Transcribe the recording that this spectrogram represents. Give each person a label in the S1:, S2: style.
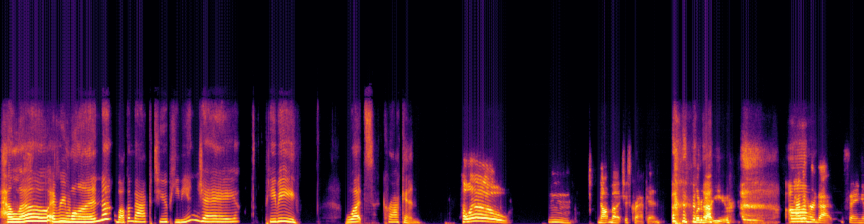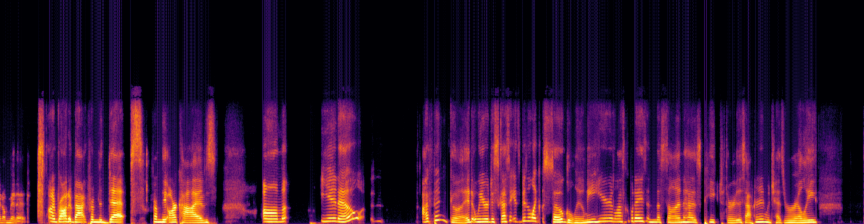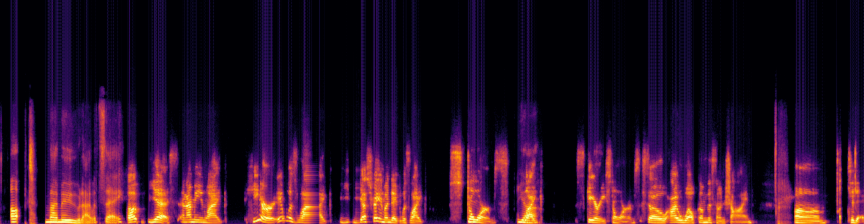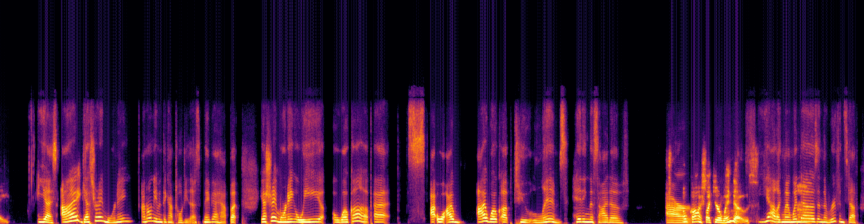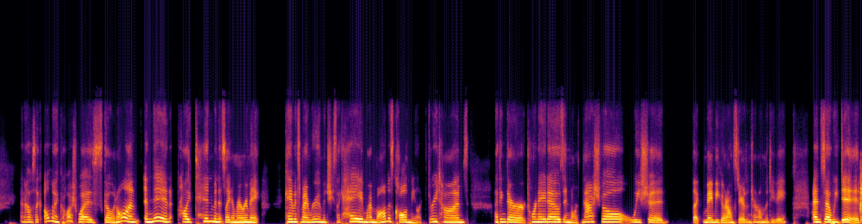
S1: Hello, everyone. Welcome back to PB and J. PB, what's cracking?
S2: Hello. Mm, not much is cracking. What about you? I haven't
S1: Um,
S2: heard that saying in a minute.
S1: I brought it back from the depths, from the archives. Um, you know, I've been good. We were discussing it's been like so gloomy here the last couple days, and the sun has peeked through this afternoon, which has really upped my mood, I would say.
S2: Up, yes. And I mean, like here, it was like yesterday and Monday was like storms,
S1: Yeah.
S2: like scary storms. So I welcome the sunshine um today.
S1: Yes, I yesterday morning, I don't even think I've told you this. Maybe I have, but yesterday morning we woke up at I, well I I woke up to limbs hitting the side of our
S2: Oh gosh, like your windows.
S1: Yeah, like my windows and the roof and stuff. And I was like, "Oh my gosh, what is going on?" And then probably 10 minutes later my roommate came into my room and she's like, "Hey, my mom has called me like 3 times. I think there are tornadoes in North Nashville. We should like maybe go downstairs and turn on the TV." And so we did.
